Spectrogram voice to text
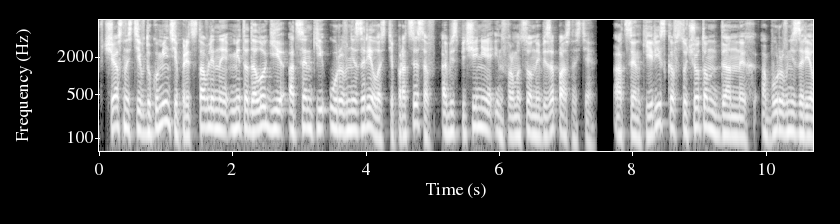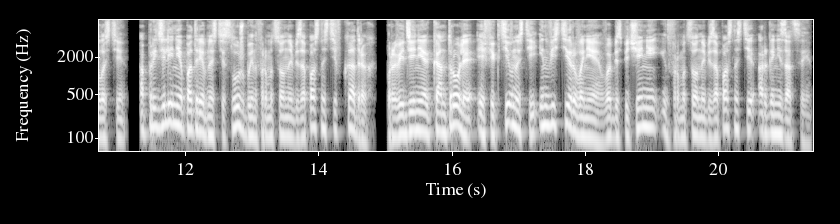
В частности, в документе представлены методологии оценки уровня зрелости процессов обеспечения информационной безопасности, Оценки рисков с учетом данных об уровне зрелости, определение потребностей службы информационной безопасности в кадрах, проведение контроля эффективности инвестирования в обеспечение информационной безопасности организации.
